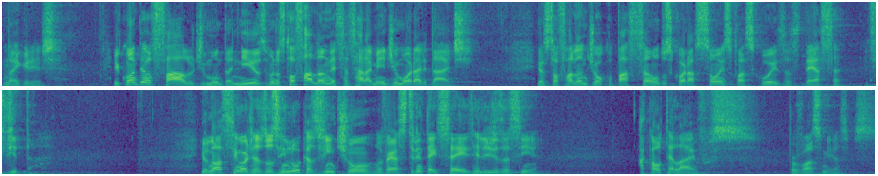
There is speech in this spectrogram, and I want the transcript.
na igreja. E quando eu falo de mundanismo, eu não estou falando necessariamente de imoralidade. Eu estou falando de ocupação dos corações com as coisas dessa vida. E o nosso Senhor Jesus, em Lucas 21, no verso 36, ele diz assim: Acautelai-vos por vós mesmos.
